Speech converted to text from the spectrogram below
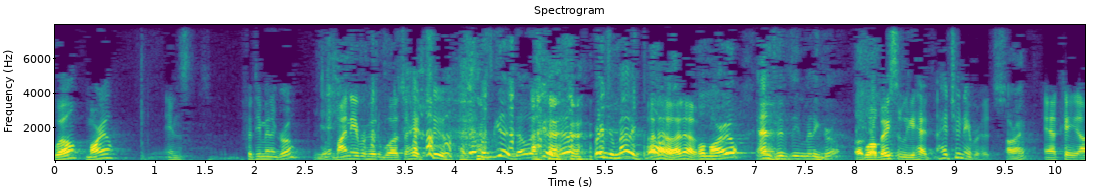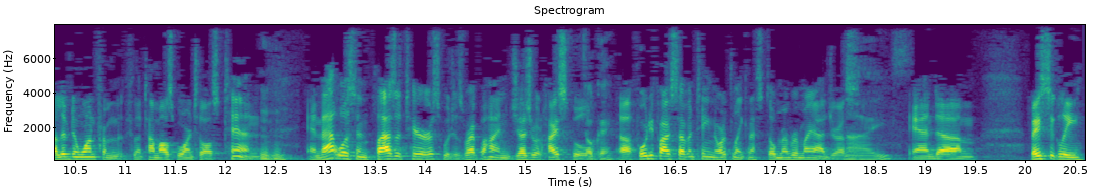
Well, Mario, in 15 Minute Girl, Yeah. my neighborhood was, I had two. That was good. That was good. huh? Very dramatic pause. I know, I know. Well, Mario and 15 minute girl. Okay. Well, basically, I had, I had two neighborhoods. All right. Okay, I lived in one from, from the time I was born until I was 10, Mm-hmm. and that was in Plaza Terrace, which is right behind Jesuit High School. Okay. Uh, 4517 North Lincoln. I still remember my address. Nice. And um, basically,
